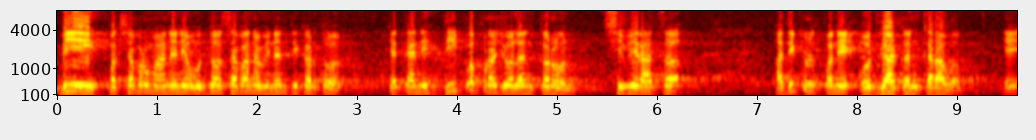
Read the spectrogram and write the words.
मी पक्षप्रमुख माननीय उद्धव साहेबांना विनंती करतो की त्यांनी दीप प्रज्वलन करून शिबिराचं अधिकृतपणे उद्घाटन करावं. हे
